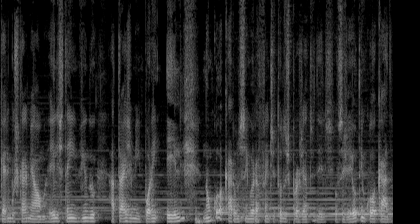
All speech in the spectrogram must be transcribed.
querem buscar minha alma, eles têm vindo atrás de mim, porém eles não colocaram o Senhor à frente de todos os projetos deles, ou seja, eu tenho colocado.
